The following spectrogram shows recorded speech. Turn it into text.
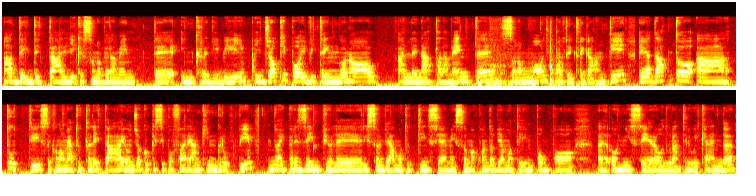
Ha dei dettagli che sono veramente incredibili. I giochi poi vi tengono allenata la mente, sono molto molto intriganti, è adatto a tutti, secondo me a tutta l'età, è un gioco che si può fare anche in gruppi. Noi per esempio le risolviamo tutti insieme, insomma quando abbiamo tempo, un po' eh, ogni sera o durante il weekend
